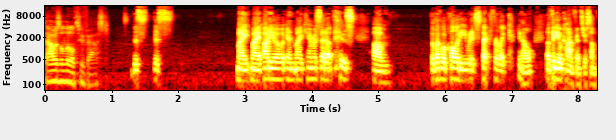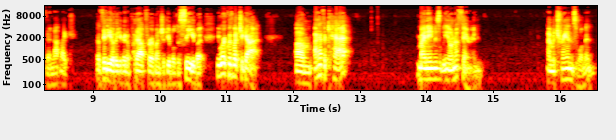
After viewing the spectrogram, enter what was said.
That was a little too fast. This this my my audio and my camera setup is um the level of quality you would expect for like you know a video conference or something, not like a video that you're gonna put out for a bunch of people to see. But you work with what you got. Um, I have a cat. My name is Leona Farron. I'm a trans woman,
